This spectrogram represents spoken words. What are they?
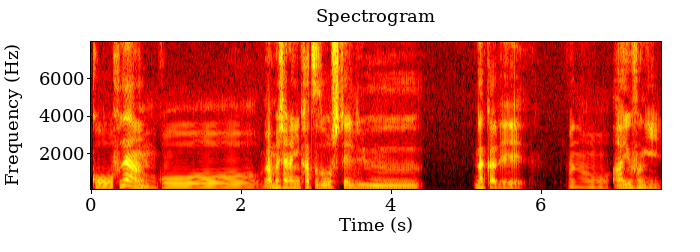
こう普段こうがむしゃらに活動してる中であのああいうふうに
